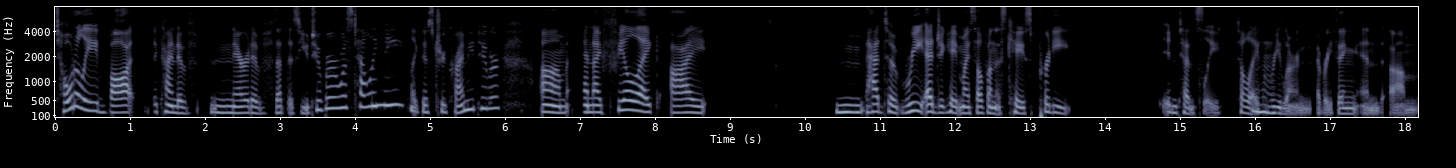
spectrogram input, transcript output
totally bought the kind of narrative that this YouTuber was telling me, like this true crime YouTuber. Um, and I feel like I mm, had to re-educate myself on this case pretty intensely to like Mhm. relearn everything. And um,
